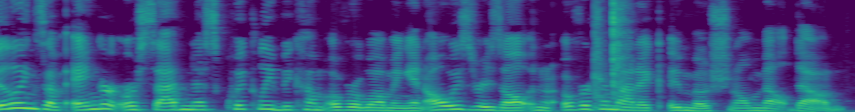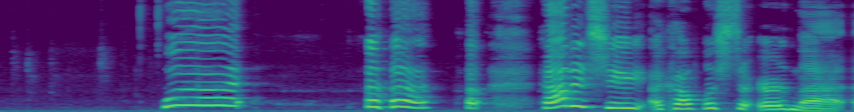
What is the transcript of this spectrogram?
Feelings of anger or sadness quickly become overwhelming and always result in an overdramatic emotional meltdown. What? How did she accomplish to earn that?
